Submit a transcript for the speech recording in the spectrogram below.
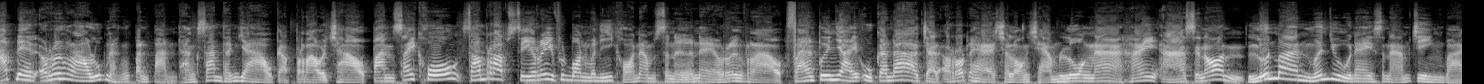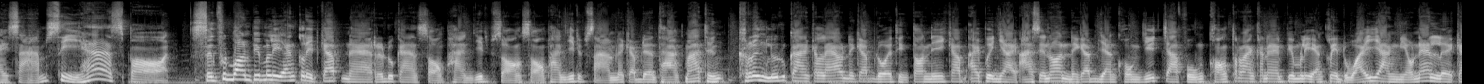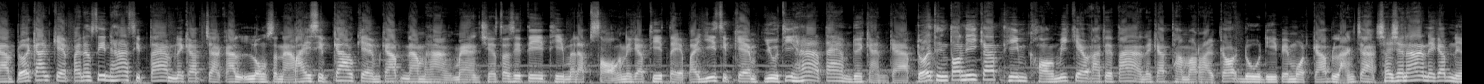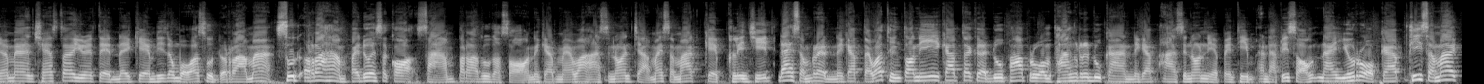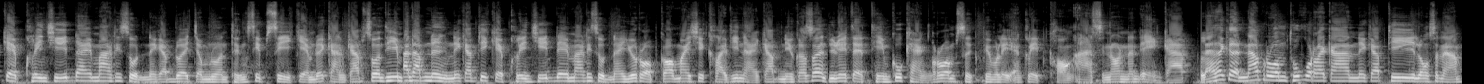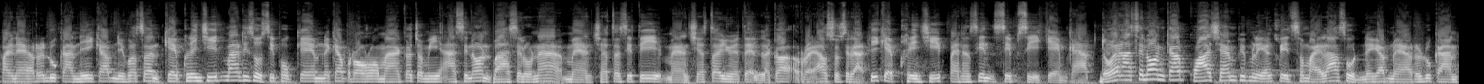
อัปเดตเรื่องราวลูกหนังปั่นๆ ทั้งสั้นทั้งยาวกับเราชาวปั่นไซโค้งสำหรับซีรีส์ฟุตบอลวันนี้ขอนำเสนอในเรื่องราว แฟนปืนใหญ่อูกันดาจัดรถแห่ฉลองแชมป์ล่วงหน้าให้อาร์เซนอลลุ้นมันเหมือนอยู่ในสนามจริงบาย3 4 5 สปอร์ตศึกฟุตบอลพรีเมียร์ลีกอังกฤษครับในฤดูกาล 2022-2023 นะครับเดินทางมาถึงครึ่งฤดูกาลกันแล้วนะครับโดยถึงตอนนี้ครับไอ้ปืนใหญ่อาร์เซนอลนะครับยังคงยึดจ่าฝูงของตารางคะแนนพรีเมียร์ลีกอังกฤษไว้อย่างเหนียวแน่นเลยครับโดยการเก็บไปทั้งสิ้น 50 แต้มนะครับจากการลงสนามไป 19 เกมครับนำห่างแมนเชสเตอร์ซิตี้ทีมอันดับ2นะครับที่เตะไป 20 เกมอยู่ที่ 5 แต้มด้วยกันครับโดยถึงตอนนี้ครับทีมของมิเกลอาร์เตต้านะครับทำอะไรก็ดูดีไปหมดครับหลังจากชัยชนะนะครับเหนือแมนเชสเตอร์ยูไนเต็ดในเกมที่ต้องบอกว่าสุดรามาสุดระห่ำไปด้วยสกอร์ 3 ประตูต่อ2นะครับแม้ว่าอาร์เซนอลจะไม่สามารถเก็บคลีนชีตได้สำเร็จนะครับแต่ว่าถึงตอนนี้ครับถ้าเกิดดูภาพรวมทั้งฤดูกาลนะครับอาร์เซนอลเนี่ยเป็นทีมอันดับที่ 2 ในยุโรปครับที่สามารถเก็บคลีนชีตได้มากที่สุดนะครับด้วยจำนวนถึง 14 เกมด้วยกันครับ ส่วนทีมอันดับหนึ่งนะครับที่เก็บคลีนชีตได้มากที่สุดในยุโรปก็ไม่ใช่ใครที่ไหนครับนิวคาสเซิลยูไนเต็ดทีมคู่แข่งร่วมศึกพรีเมียร์ลีกอังกฤษของอาร์เซนอลนั่นเองครับและถ้าเกิดนับรวมทุกรายการนะครับที่ลงสนามไปในฤดูกาลนี้ครับนิวคาสเซิลเก็บคลีนชีตมากที่สุด 16 เกมนะครับรองลงมาก็จะมีอาร์เซนอลบาร์เซโลนาแมนเชสเตอร์ซิตี้แมนเชสเตอร์ยูไนเต็ดแล้วก็เรอัลโซเซดัดที่เก็บคลีนชีตไปทั้งสิ้น 14 เกมครับโดยอาร์เซนอลครับคว้าแชมป์พรีเมียร์ลีกอังกฤษสมัยล่าสุดนะครับในฤดูกาล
